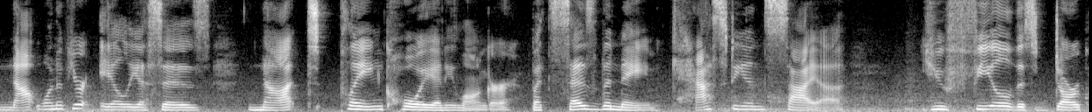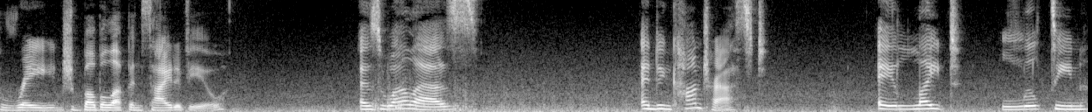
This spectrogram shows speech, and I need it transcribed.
not one of your aliases, not playing coy any longer, but says the name Castian Saya, you feel this dark rage bubble up inside of you. As well as, and in contrast, a light, lilting,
